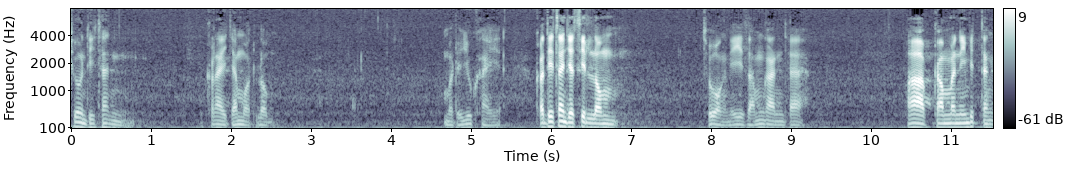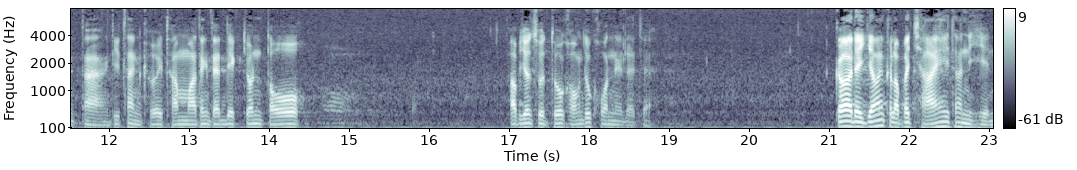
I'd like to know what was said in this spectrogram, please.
ช่วงที่ท่านใกล้จะหมดลม หมดอายุไขก่อนที่ท่านจะสิ้นลมช่วงนี้สำคัญจะภาพกรรมนิมิตต่าง ๆ ที่ท่านเคยทำมาตั้งแต่เด็กจนโต ภาพยนตร์ส่วนตัวของทุกคนเนี่ยแหละจ้ะ ก็ได้ย้อนกลับมาฉายให้ท่านเห็น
